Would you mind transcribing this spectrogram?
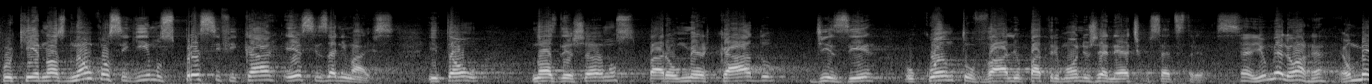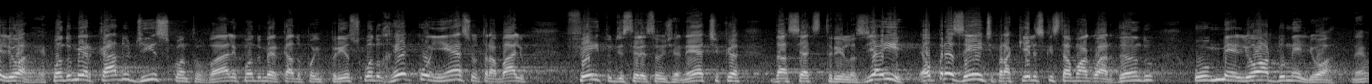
porque nós não conseguimos precificar esses animais. Então, nós deixamos para o mercado dizer o quanto vale o patrimônio genético sete estrelas. É, e o melhor, né? É o melhor. É quando o mercado diz quanto vale, quando o mercado põe preço, quando reconhece o trabalho feito de seleção genética das sete estrelas. E aí, é o presente para aqueles que estavam aguardando o melhor do melhor, né?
